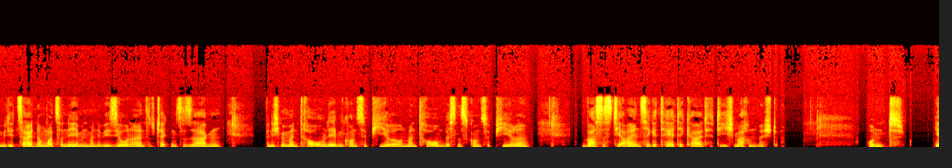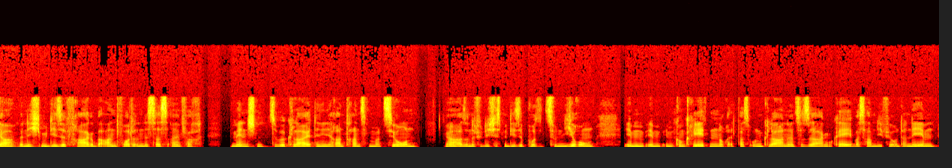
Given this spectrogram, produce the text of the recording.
Mir die Zeit nochmal zu nehmen, in meine Vision einzustecken, zu sagen, wenn ich mir mein Traumleben konzipiere und mein Traumbusiness konzipiere, was ist die einzige Tätigkeit, die ich machen möchte? Und ja, wenn ich mir diese Frage beantworte, dann ist das einfach Menschen zu begleiten in ihrer Transformation ja, also natürlich ist mir diese Positionierung im, im, im Konkreten noch etwas unklar, ne, zu sagen, okay, was haben die für Unternehmen,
